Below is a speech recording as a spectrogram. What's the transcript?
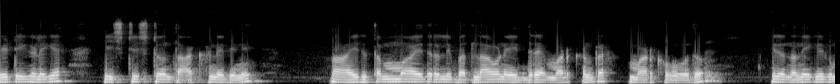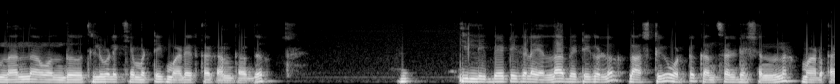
ಭೇಟಿಗಳಿಗೆ ಇಷ್ಟಿಷ್ಟು ಅಂತ ಹಾಕೊಂಡಿದ್ದೀನಿ. ಇದು ತಮ್ಮ ಇದರಲ್ಲಿ ಬದಲಾವಣೆ ಇದ್ದರೆ ಮಾಡ್ಕೊಂಡ್ರೆ ಮಾಡ್ಕೋಬಹುದು ಇದು ನನಗೆ ನನ್ನ ಒಂದು ತಿಳುವಳಿಕೆ ಮಟ್ಟಿಗೆ ಮಾಡಿರ್ತಕ್ಕಂಥದ್ದು. ಇಲ್ಲಿ ಭೇಟಿಗಳ ಎಲ್ಲ ಭೇಟಿಗಳು ಲಾಸ್ಟಿಗೆ ಒಟ್ಟು ಕನ್ಸಲ್ಟೇಷನ್ ಮಾಡ್ತಾ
